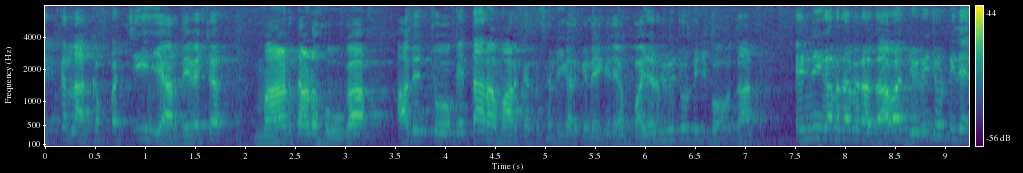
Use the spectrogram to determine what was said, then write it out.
1 ਲੱਖ 25000 ਦੇ ਵਿੱਚ ਮਾਨਤਾਨ ਹੋਊਗਾ। ਆਦੇ ਚੋ ਕੇ ਧਾਰਾ ਮਾਰ ਕੇ ਤਸੱਲੀ ਕਰਕੇ ਲੈ ਕੇ ਜਾ ਵਜਨ ਵੀ ਉਹ ਝੋਟੀ 'ਚ ਬਹੁਤ ਆ। ਇੰਨੀ ਗੱਲ ਦਾ ਮੇਰਾ ਦਾਵਾ ਜਿਹੜੀ ਝੋਟੀ ਦੇ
